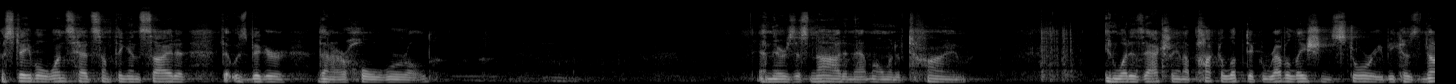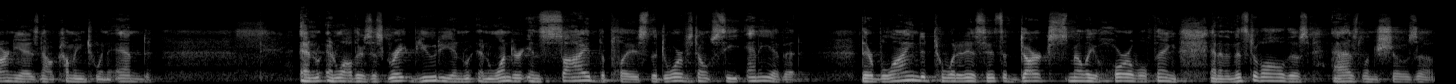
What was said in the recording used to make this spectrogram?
a stable once had something inside it that was bigger than our whole world. And there's this nod in that moment of time in what is actually an apocalyptic revelation story because Narnia is now coming to an end. And, and while there's this great beauty and, and wonder inside the place, the dwarves don't see any of it. They're blinded to what it is. It's a dark, smelly, horrible thing. And in the midst of all this, Aslan shows up.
